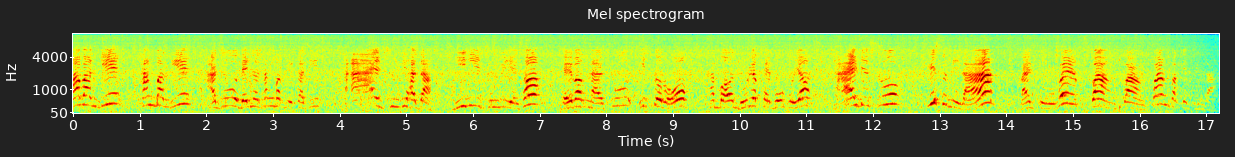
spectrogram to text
하반기 상반기 아주 내년 상반기까지 잘 준비하자. 미리 준비해서 대박 날 수 있도록 한번 노력해 보고요. 잘 될 수 있습니다. 말씀을 꽝꽝꽝 받겠습니다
